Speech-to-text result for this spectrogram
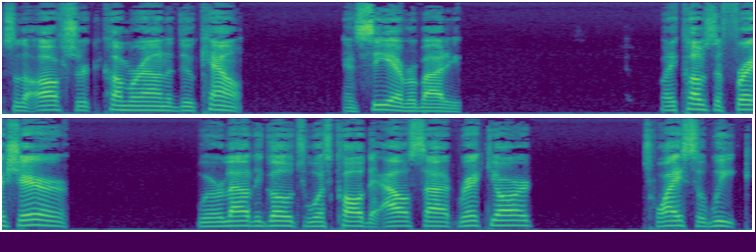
so the officer can come around and do count and see everybody. When it comes to fresh air, we're allowed to go to what's called the outside rec yard twice a week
